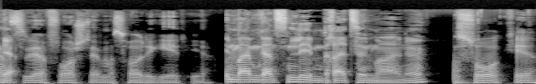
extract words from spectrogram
Kannst ja. du dir vorstellen, was heute geht hier? In meinem ganzen Leben 13 Mal, ne? Ach so, okay.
